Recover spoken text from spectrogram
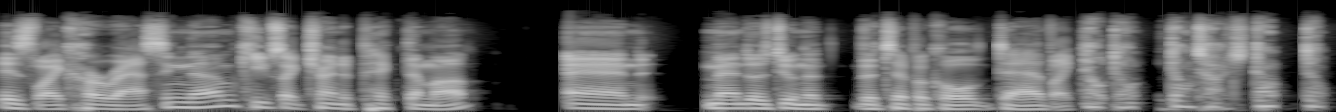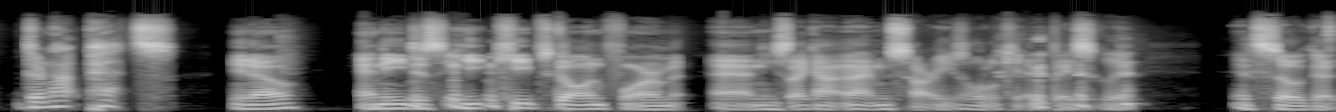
is like harassing them, keeps like trying to pick them up, and Mando's doing the, the typical dad, like, no, don't, don't touch, don't, don't, they're not pets, you know? And he just he keeps going for him, and he's like, I- I'm sorry, he's a little kid, basically. It's so good.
